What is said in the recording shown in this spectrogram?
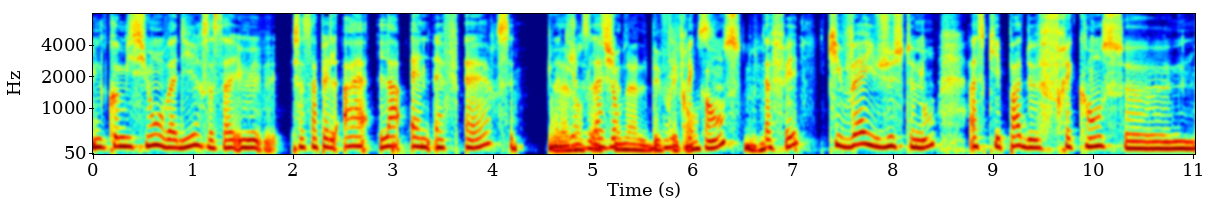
une commission, on va dire, ça, ça, euh, s'appelle l'ANFR, L'Agence nationale des fréquences, tout à mhm. fait, qui veille justement à ce qu'il n'y ait pas de fréquences euh,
